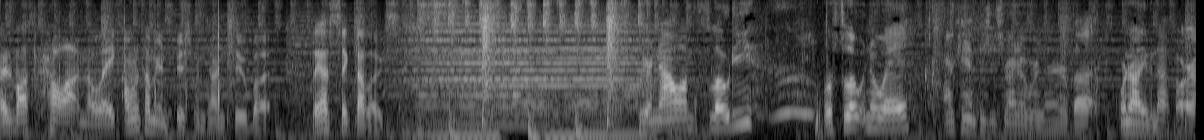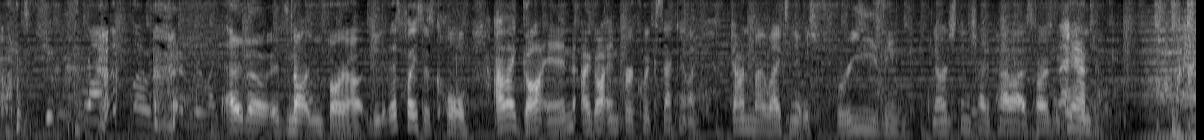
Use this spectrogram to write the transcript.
There's boss all out in the lake. I want to come here and fish one time too, but look how sick that looks. We are now on the floaty. We're floating away. Our camp is just right over there, but we're not even that far out. I know, it's not even far out. Dude, this place is cold. I like got in, I got in for a quick second, like down to my legs and it was freezing. Now we're just gonna try to paddle out as far as we can.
